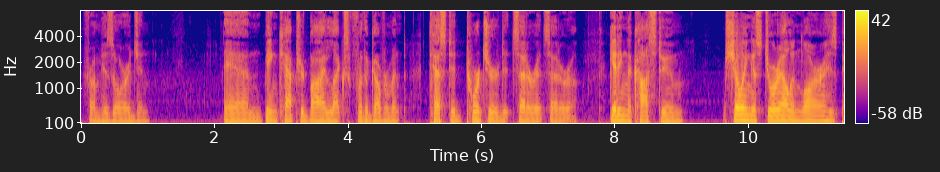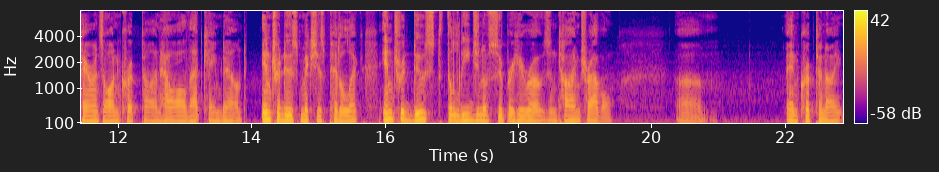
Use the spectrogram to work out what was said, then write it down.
from his origin, and being captured by Lex for the government tested, tortured, etc., etc. Getting the costume, showing us Jor-El and Lara, his parents on Krypton, how all that came down. Introduced Mxyzptlk, introduced the Legion of Superheroes and time travel, um, and Kryptonite,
